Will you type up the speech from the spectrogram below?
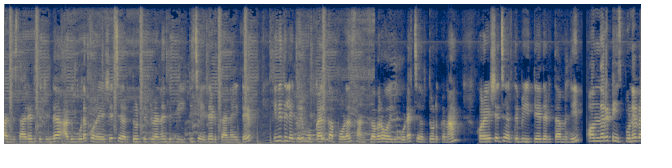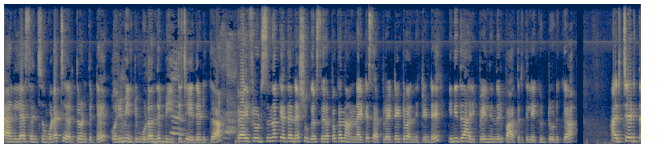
പഞ്ചസാര എടുത്തിട്ടുണ്ട്. അതും കൂടെ കുറേശ്ശെ ചേർത്ത് കൊടുത്തിട്ട് വേണം ഇത് ബീറ്റ് ചെയ്തെടുക്കാനായിട്ട്. ഇനി ഇതിലേക്ക് ഒരു മുക്കാൽ കപ്പോളം സൺഫ്ലവർ ഓയിലും കൂടെ ചേർത്ത് കൊടുക്കണം. കുറേശ്ശെ ചേർത്ത് ബീറ്റ് ചെയ്തെടുത്താൽ മതി. ഒന്നര ടീസ്പൂണ് വാനില എസൻസും കൂടെ ചേർത്ത് കൊടുത്തിട്ട് ഒരു മിനിറ്റും കൂടെ ഒന്ന് ബീറ്റ് ചെയ്തെടുക്കുക. ഡ്രൈ ഫ്രൂട്ട്സ് എന്നൊക്കെ തന്നെ ഷുഗർ സിറപ്പ് ഒക്കെ നന്നായിട്ട് സെപ്പറേറ്റ് ആയിട്ട് വന്നിട്ടുണ്ട്. ഇനി ഇത് അരിപ്പയിൽ നിന്നൊരു പാത്രത്തിലേക്ക് ഇട്ട് കൊടുക്കുക. അരിച്ചെടുത്ത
